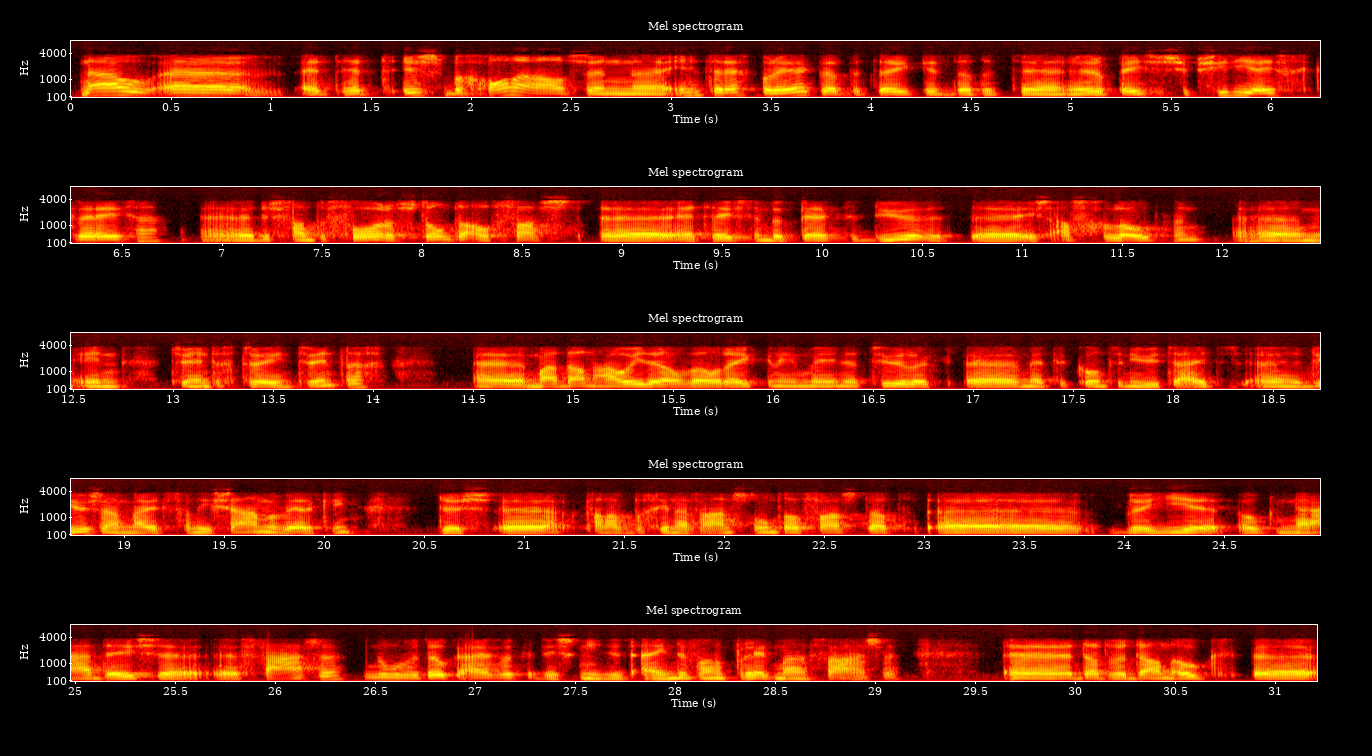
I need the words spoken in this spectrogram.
Nou, uh, het, het, is begonnen als een uh, Interreg-project. Dat betekent dat het uh, een Europese subsidie heeft gekregen. dus van tevoren stond al vast, het heeft een beperkte duur. Het is afgelopen um, in 2022. Eh, maar dan hou je er al wel rekening mee natuurlijk eh, met de continuïteit en duurzaamheid van die samenwerking. Dus eh, vanaf begin af aan stond al vast dat eh, we hier ook na deze eh, fase, noemen we het ook eigenlijk, het is niet het einde van het project, maar een fase, dat we dan ook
